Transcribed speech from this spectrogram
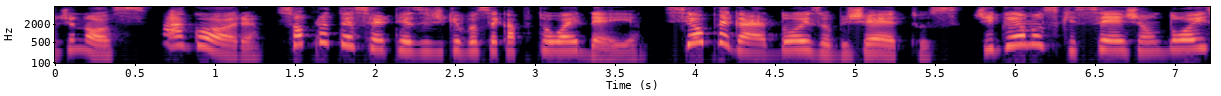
de nós. Agora, só para ter certeza de que você captou a ideia, se eu pegar dois objetos, digamos que sejam dois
